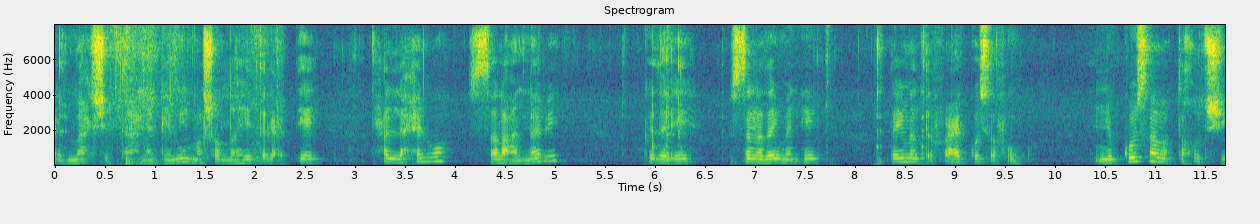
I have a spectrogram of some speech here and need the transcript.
المحشي بتاعنا الجميل. ما شاء الله هي طلعت إيه؟ حلة حلوة. الصلاة على النبي. كده إيه؟ بس أنا دايما إيه؟ دايما ترفعي الكوسة فوق. إن الكوسة ما بتاخدش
